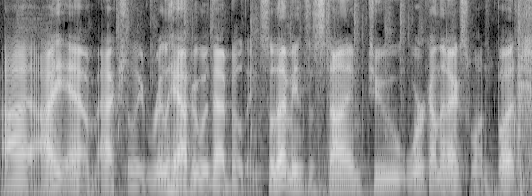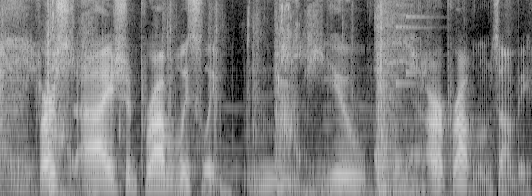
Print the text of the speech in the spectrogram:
uh, I am actually really happy with that building. So that means it's time to work on the next one. But first, I should probably sleep. You are a problem, zombie.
